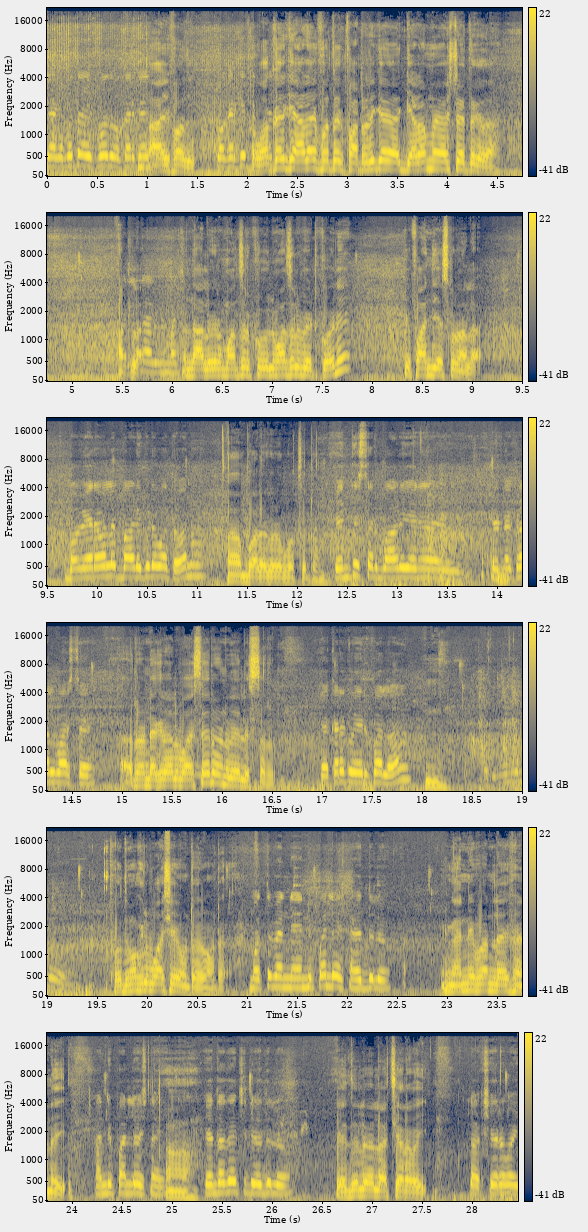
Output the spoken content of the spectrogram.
లేకపోతే అయిపోదు ఒకరికి ఆ, అయిపోదు. ఒకరికి ఒకరికి ఆడైపోతుంది పట్టడానికి గెడమ వేస్ట్ అవుతుంది కదా. అట్లా. నలుగురు మనుషులు కూలి మనుషులు పెట్టుకొని ఈ పని చేసుకునేలా. బా- వేరే వాళ్ళకి బాడీ కూడా పోతావు బాడ కూడా పోతుంటాం. ఎంత ఇస్తారు బాడీ? రెండు ఎకరాలు పాస్తే రెండు ఎకరాలు బాస్తే రెండు వేలు ఇస్తారు. ఎకరకు వెయ్యి రూపాయలు? పొద్దుమొక్కలు బాసే ఉంటారు అనమాట మొత్తం ఎన్ని ఎన్ని పనులు వేసినావు ఎద్దులు? ఇంక అన్ని పనులు అయిపోయినాయి. అన్ని పనులు వేసినాయి. ఎంత తెచ్చిటి ఎద్దులు? ఎద్దులు లక్ష ఇరవై. లక్ష ఇరవై.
